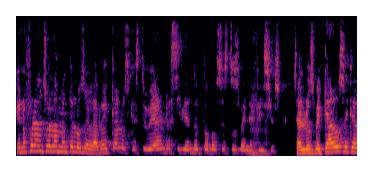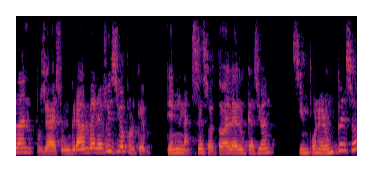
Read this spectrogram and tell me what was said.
que no fueran solamente los de la beca los que estuvieran recibiendo todos estos beneficios. O sea, los becados se quedan, pues ya es un gran beneficio porque tienen acceso a toda la educación sin poner un peso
